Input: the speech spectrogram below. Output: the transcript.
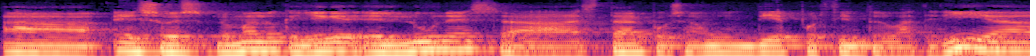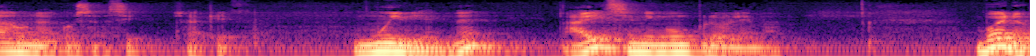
a, eso es lo malo, que llegue el lunes a estar pues a un 10% de batería, una cosa así. O sea que muy bien, ¿eh? Ahí sin ningún problema. Bueno,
